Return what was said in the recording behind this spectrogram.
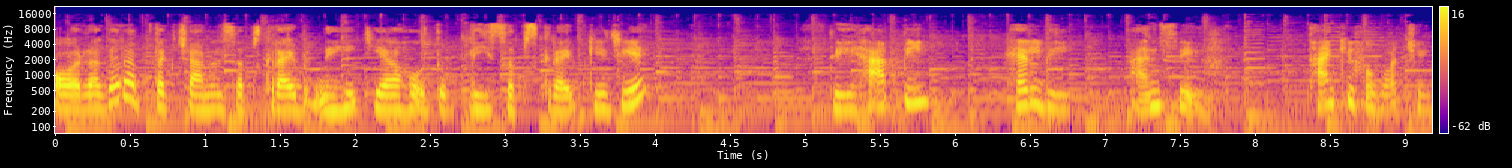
और अगर अब तक चैनल सब्सक्राइब नहीं किया हो तो प्लीज़ सब्सक्राइब कीजिए। Stay happy healthy and safe thank you for watching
